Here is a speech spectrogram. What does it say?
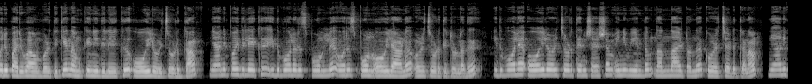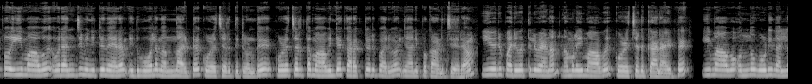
ഒരു പരുവാകുമ്പോഴത്തേക്ക് നമുക്കിനി ഇതിലേക്ക് ഓയിൽ ഒഴിച്ചു കൊടുക്കാം. ഞാനിപ്പോൾ ഇതിലേക്ക് ഇതുപോലൊരു സ്പൂണിൽ ഒരു സ്പൂൺ ഓയിലാണ് ഒഴിച്ചു കൊടുത്തിട്ടുള്ളത്. ഇതുപോലെ ഓയിൽ ഒഴിച്ചു കൊടുത്തതിന് ശേഷം ഇനി വീണ്ടും നന്നായിട്ടൊന്ന് കുഴച്ചെടുക്കണം. ഞാനിപ്പോൾ ഈ മാവ് ഒരു അഞ്ച് മിനിറ്റ് നേരം ഇതുപോലെ നന്നായിട്ട് കുഴച്ചെടുത്തിട്ടുണ്ട്. കുഴച്ചെടുത്ത മാവിന്റെ കറക്റ്റ് ഒരു പരുവം ഞാനിപ്പോൾ കാണിച്ചു തരാം. ഈ ഒരു പരുവത്തിൽ വേണം നമ്മൾ ഈ മാവ് കുഴച്ചെടുക്കാനായിട്ട്. ഈ മാവ് ഒന്നുകൂടി നല്ല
